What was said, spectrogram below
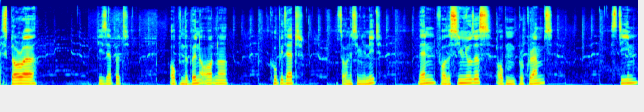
Explorer, dzap it, open the bin ordner, copy that, it's the only thing you need. Then for the Steam users, open Programs, Steam,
